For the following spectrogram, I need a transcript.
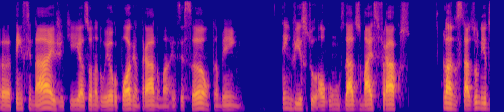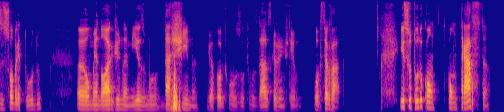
uh, tem sinais de que a zona do euro pode entrar numa recessão, também tem visto alguns dados mais fracos lá nos Estados Unidos e, sobretudo, uh, o menor dinamismo da China, de acordo com os últimos dados que a gente tem observado. Isso tudo con contrasta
